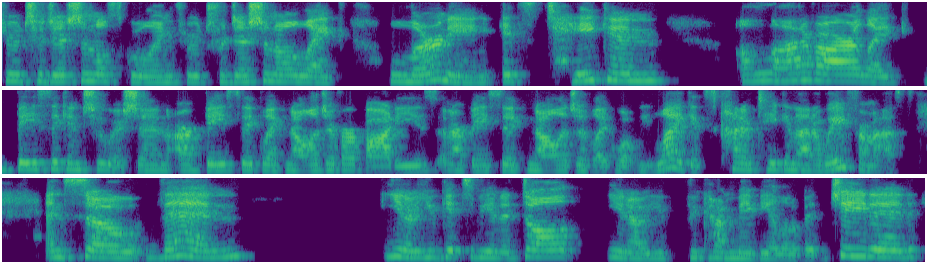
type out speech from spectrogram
through traditional schooling, through traditional like learning, it's taken a lot of our like basic intuition, our basic like knowledge of our bodies and our basic knowledge of like what we like. It's kind of taken that away from us. And so then, you know, you get to be an adult, you know, you've become maybe a little bit jaded.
